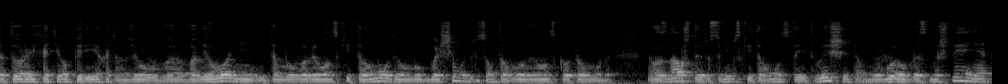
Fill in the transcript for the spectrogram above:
который хотел переехать, он жил в Вавилоне, и там был Вавилонский Талмуд, и он был большим мудрецом Вавилонского Талмуда. И он знал, что Иерусалимский Талмуд стоит выше, там другой образ мышления,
